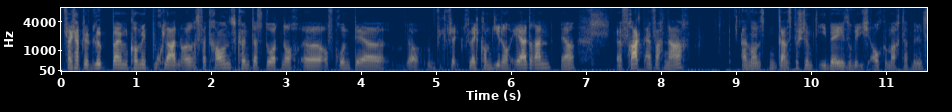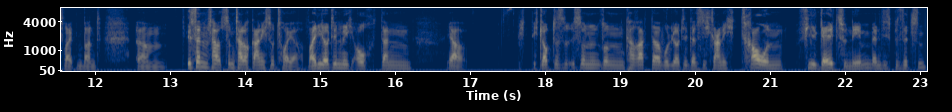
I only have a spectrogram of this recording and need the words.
vielleicht habt ihr Glück beim Comicbuchladen eures Vertrauens, könnt das dort noch äh, aufgrund der, ja, vielleicht, vielleicht kommt ihr noch eher dran, ja. Äh, fragt einfach nach. Ansonsten ganz bestimmt eBay, so wie ich auch gemacht habe mit dem zweiten Band. Ähm, ist dann zum Teil auch gar nicht so teuer, weil die Leute nämlich auch dann, ja, ich, ich glaube, das ist so ein, so ein Charakter, wo die Leute sich gar nicht trauen, viel Geld zu nehmen, wenn sie es besitzen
